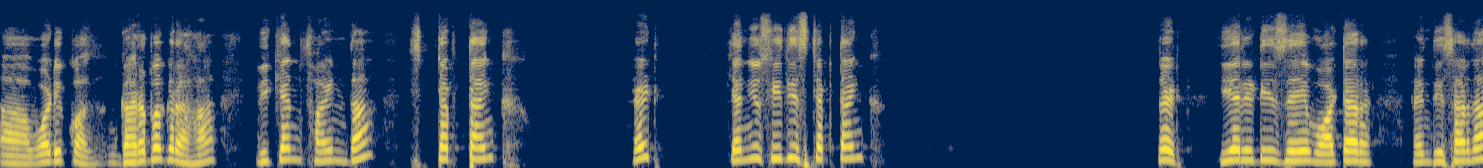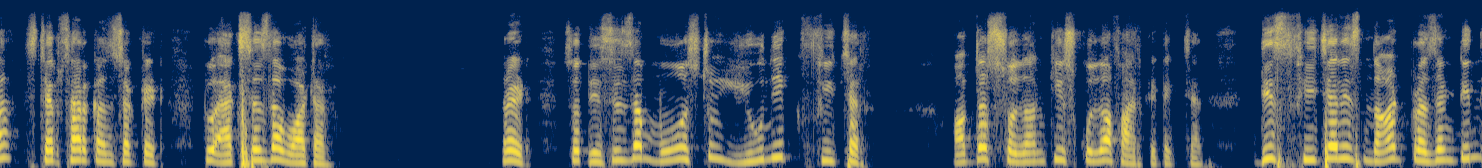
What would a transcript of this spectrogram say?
uh, what do you call? Garbhagraha we can find the step tank right can you see the step tank right here it is a water and these are the steps are constructed to access the water right so this is the most unique feature of the Solanki school of architecture. This feature is not present in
